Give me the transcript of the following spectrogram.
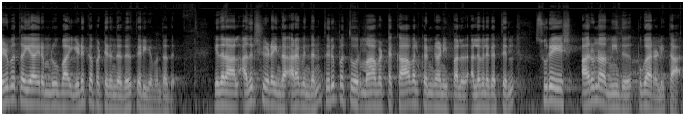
எழுபத்தையாயிரம் ரூபாய் எடுக்கப்பட்டிருந்தது தெரியவந்தது. இதனால் அதிர்ச்சியடைந்த அரவிந்தன் திருப்பத்தூர் மாவட்ட காவல் கண்காணிப்பாளர் அலுவலகத்தில் சுரேஷ் அருணா மீது புகார் அளித்தார்.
